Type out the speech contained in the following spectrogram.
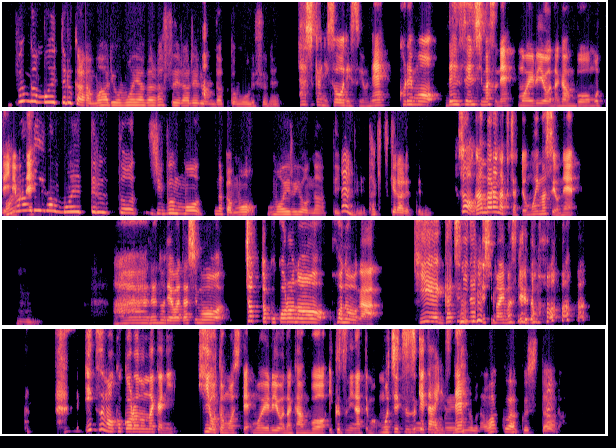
自分が燃えてるから周りを燃え上がらせられるんだと思うんですよね。確かにそうですよね。これも伝染しますね。燃えるような願望を持ってい周りればね。が燃えてると自分もなんかも燃えるようになっていってね、焚きつけられてね。そう、頑張らなくちゃって思いますよね。うん。ああ、なので私も、ちょっと心の炎が消えがちになってしまいますけれども、いつも心の中に火を灯して燃えるような願望、いくつになっても持ち続けたいですね。燃えるようなワクワクした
